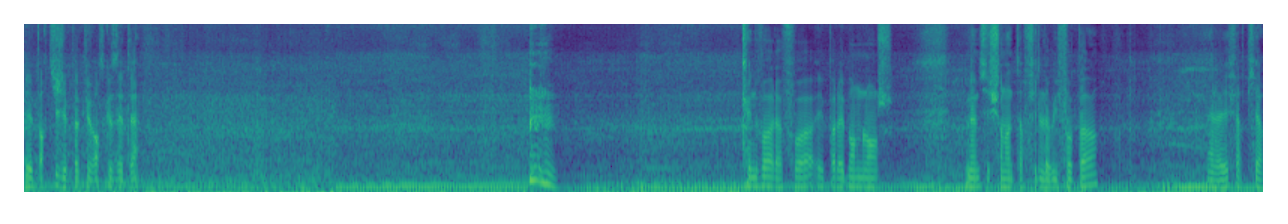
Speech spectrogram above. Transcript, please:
Il est parti, j'ai pas pu voir ce que c'était. Qu'une voie à la fois et pas les bandes blanches. Même si je suis en interfile là où il faut pas, elle allait faire pire.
